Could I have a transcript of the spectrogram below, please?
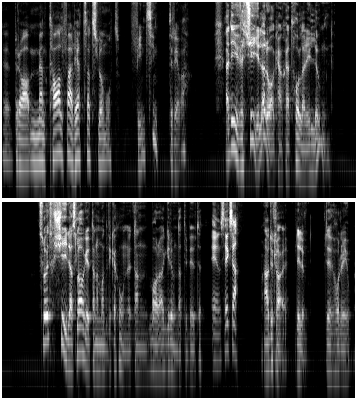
eh, bra mental färdighet att slå mot? Finns inte det va? ja, det är ju väl kyla då kanske, att hålla dig lugn. Slå ett kylaslag utan någon modifikation, utan bara grundat i butet. En sexa. Ja, du klarar det. Det är lugnt. Du håller ihop.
